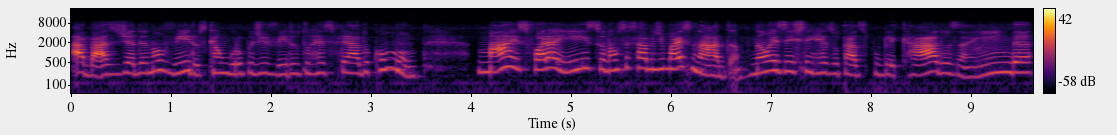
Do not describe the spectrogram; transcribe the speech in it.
à base de adenovírus, que é um grupo de vírus do resfriado comum. Mas, fora isso, não se sabe de mais nada. Não existem resultados publicados ainda,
